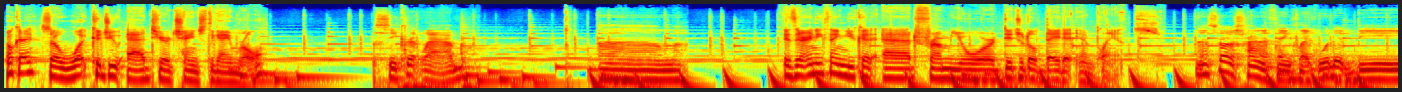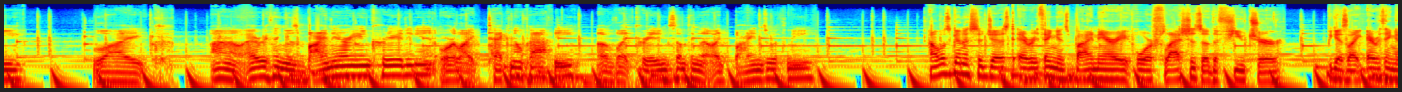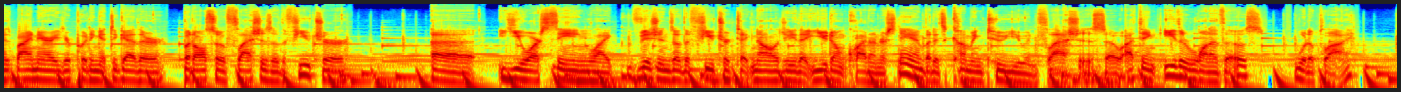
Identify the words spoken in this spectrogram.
Okay, so what could you add to your change the game roll? Secret lab. Um, Is there anything you could add from your digital data implants? That's what I was trying to think. Like, would it be like I don't know, everything is binary in creating it, or like technopathy of like creating something that like binds with me? I was gonna suggest everything is binary or flashes of the future, because like everything is binary, you're putting it together, but also flashes of the future. Uh, you are seeing like visions of the future technology that you don't quite understand, but it's coming to you in flashes. So I think either one of those would apply.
